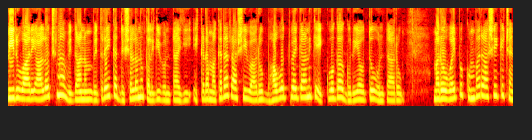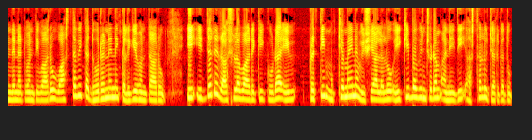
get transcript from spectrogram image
వీరు వారి ఆలోచన విధానం వ్యతిరేక దిశలను కలిగి ఉంటాయి. ఇక్కడ మకర రాశి వారు భావోద్వేగానికి ఎక్కువగా గురి అవుతూ ఉంటారు. మరోవైపు కుంభరాశికి చెందినటువంటి వారు వాస్తవిక ధోరణిని కలిగి ఉంటారు. ఈ ఇద్దరి రాశుల వారికి కూడా ఏ ప్రతి ముఖ్యమైన విషయాలలో ఏకీభవించడం అనేది అస్సలు జరగదు.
